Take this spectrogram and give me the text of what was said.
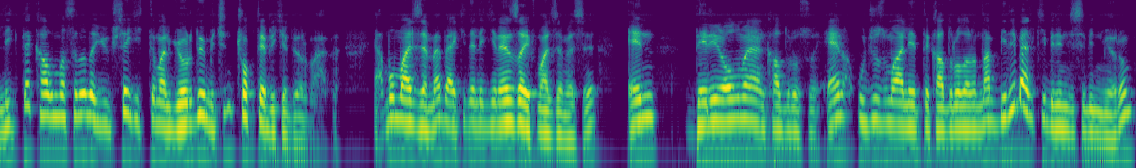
ligde kalmasını da yüksek ihtimal gördüğüm için çok tebrik ediyorum abi. Ya bu malzeme belki de ligin en zayıf malzemesi, en derin olmayan kadrosu, en ucuz maliyetli kadrolarından biri belki birincisi bilmiyorum.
